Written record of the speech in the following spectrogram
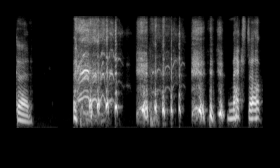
Good. Next up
